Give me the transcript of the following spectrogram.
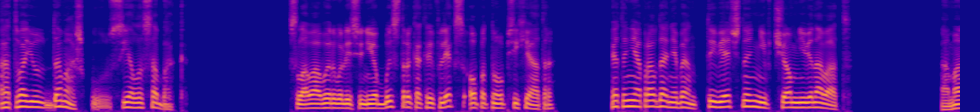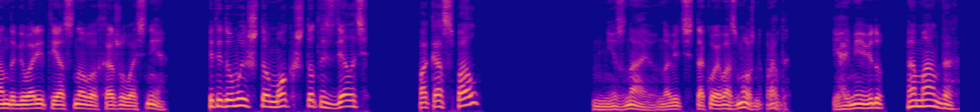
А твою домашку съела собака. Слова вырвались у нее быстро, как рефлекс опытного психиатра. «Это не оправдание, Бен. Ты вечно ни в чем не виноват». Аманда говорит, я снова хожу во сне. «И ты думаешь, что мог что-то сделать, пока спал?» «Не знаю, но ведь такое возможно, правда? Я имею в виду, Аманда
